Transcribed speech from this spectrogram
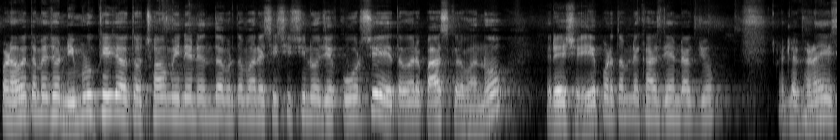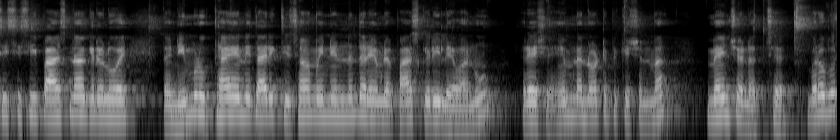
પણ હવે તમે જો નિમણૂક થઈ જાઓ તો છ મહિનાની અંદર તમારે સીસીસીનો જે કોર્સ છે એ તમારે પાસ કરવાનો રહેશે. એ પણ તમને ખાસ ધ્યાન રાખજો. એટલે ઘણાએ સીસીસી પાસ ના કરેલું હોય, તો નિમણૂક થાય એની તારીખથી છ મહિનાની અંદર એમણે પાસ કરી લેવાનું રહેશે. એમના નોટિફિકેશનમાં મેન્શન જ છે. બરાબર?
